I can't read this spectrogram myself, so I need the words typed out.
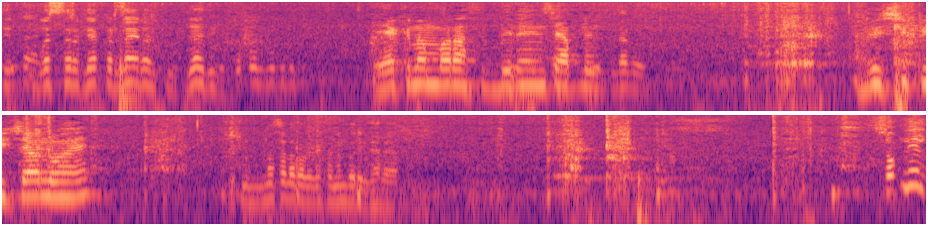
ते तू. एक नंबर असं बिर्याणीची आपली रेसिपी चालू आहे. मसाला बघा, नंबर घाला. स्वप्नील.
